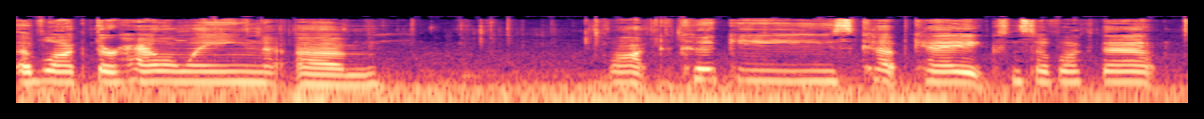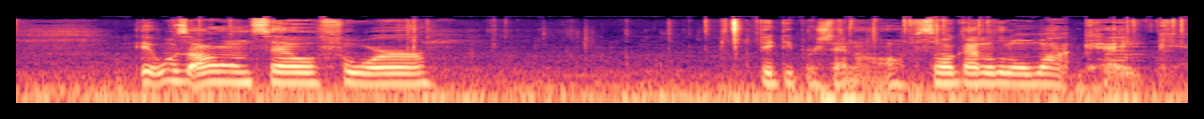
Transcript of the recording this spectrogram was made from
of like their Halloween, um, like cookies, cupcakes, and stuff like that. It was all on sale for 50% off. So I got a little white cake.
